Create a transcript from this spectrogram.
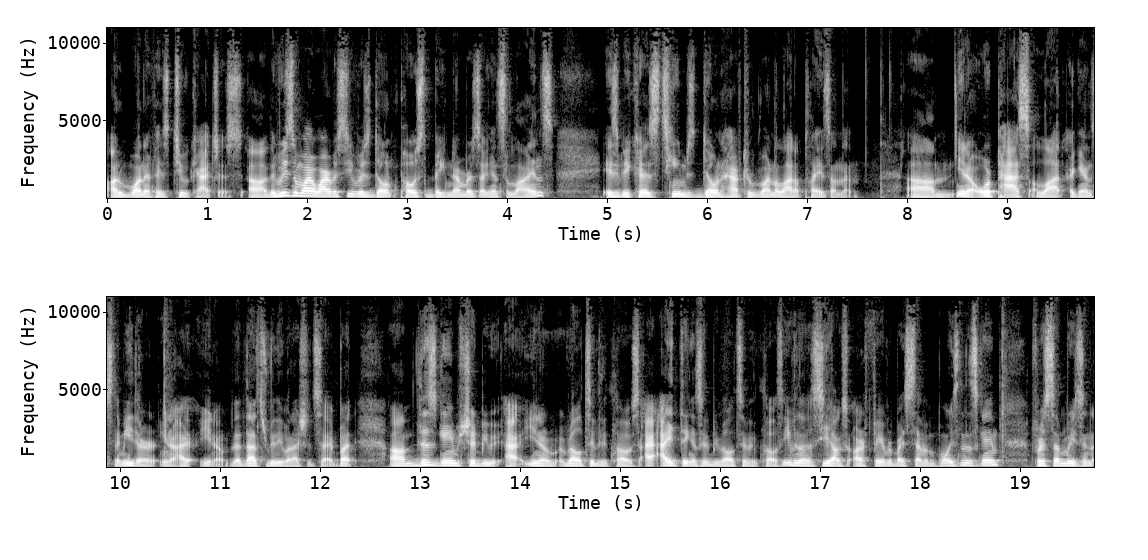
on one of his two catches. Uh, the reason why wide receivers don't post big numbers against the Lions is because teams don't have to run a lot of plays on them um, you know, or pass a lot against them either. You know, I, you know, that, that's really what I should say. But um, this game should be, uh, you know, relatively close. I, I think it's going to be relatively close, even though the Seahawks are favored by seven points in this game. For some reason,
